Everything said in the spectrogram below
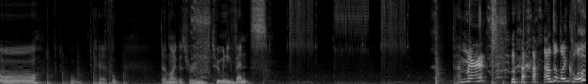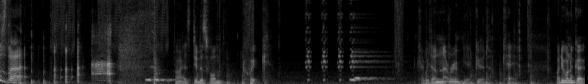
Ooh, careful. Don't like this room. Too many vents. Damn it! How did I close that? Alright, let's do this one quick. Okay, we done in that room? Yeah, good. Okay. Where do you want to go?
